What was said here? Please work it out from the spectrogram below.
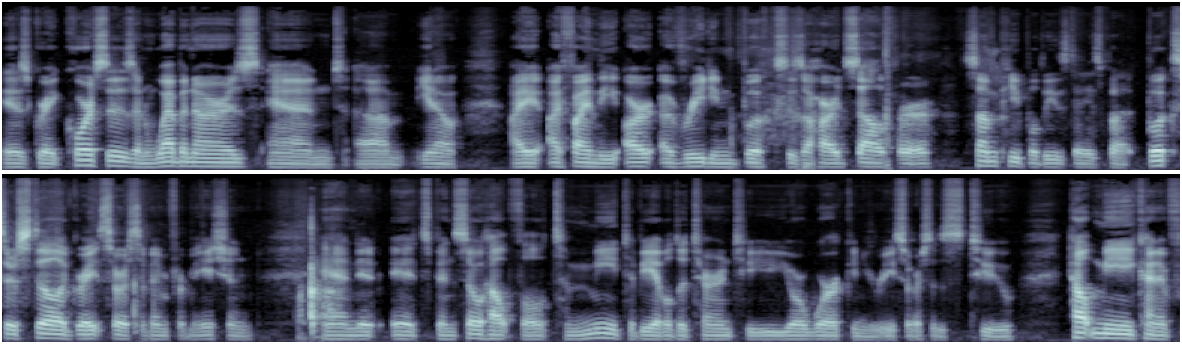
there's great courses and webinars. And, um, you know, I, I find the art of reading books is a hard sell for some people these days, but books are still a great source of information. And it, it's been so helpful to me to be able to turn to your work and your resources to help me kind of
